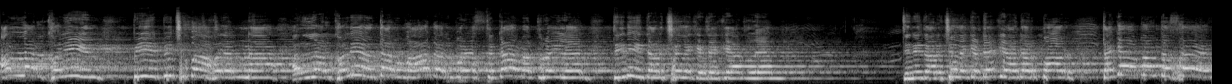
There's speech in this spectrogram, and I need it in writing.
আল্লাহর খলিল পি- পিছুপা হলেন না। আল্লাহর খলিল তার ওয়াদার উপর ইস্তেকামত রইলেন। তিনি তার ছেলেকে ডেকে আনলেন। তিনি তার ছেলেকে ডেকে আনার পর তাকে বলতেছে,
